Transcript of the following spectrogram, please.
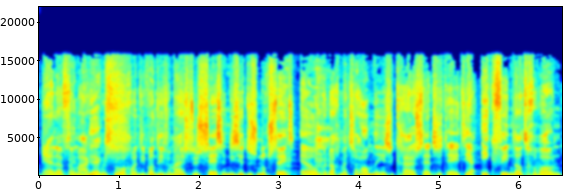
Bij elf, dan Bij maak ik me zorgen. Want die, want die van mij is dus zes. En die zit dus nog steeds elke dag met zijn handen in zijn kruis tijdens het eten. Ja, ik vind dat gewoon...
